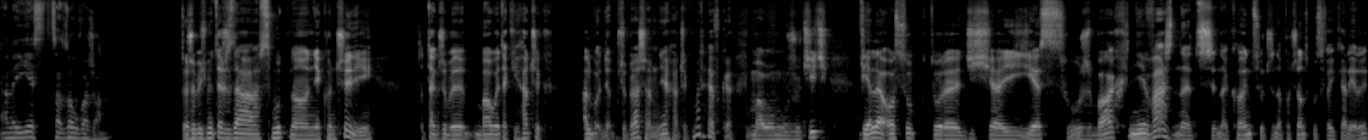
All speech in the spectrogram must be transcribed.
ale jest zauważany. To żebyśmy też za smutno nie kończyli, to tak, żeby mały taki haczyk, albo no, przepraszam, nie haczyk, marchewkę małą rzucić. Wiele osób, które dzisiaj jest w służbach, nieważne czy na końcu, czy na początku swojej kariery,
